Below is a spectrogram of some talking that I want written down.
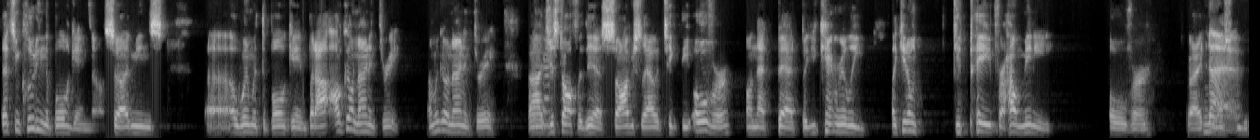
that's including the bowl game though. So that means uh, a win with the bowl game. But I'll, I'll, go nine and three. I'm gonna go nine and three, uh, okay. just off of this. So obviously I would take the over on that bet, but you can't really like you don't get paid for how many over, right? No. Unless you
